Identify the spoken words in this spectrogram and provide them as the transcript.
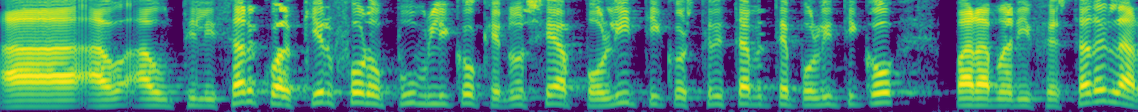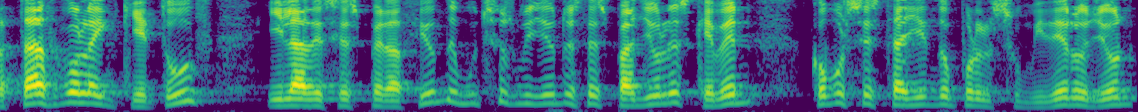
a, utilizar cualquier foro público que no sea político, estrictamente político, para manifestar el hartazgo, la inquietud y la desesperación de muchos millones de españoles que ven cómo se está yendo por el sumidero, John,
